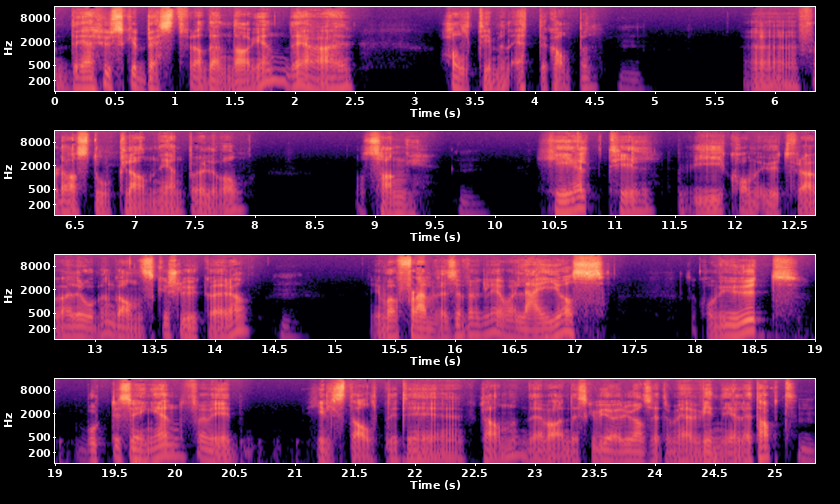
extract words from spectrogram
Det jeg husker best fra den dagen, det er halvtimen etter kampen. Mm. Eh, for da sto klanen igjen på Ullevål og sang. Mm. Helt til vi kom ut fra garderoben, ganske slukøra. Vi var flaue, selvfølgelig, Vi var lei oss. Så kom vi ut, bort til svingen, for vi hilste alltid til klanen. Det, var, det skulle vi gjøre uansett om vi hadde vunnet eller tapt. Mm.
